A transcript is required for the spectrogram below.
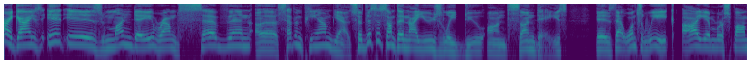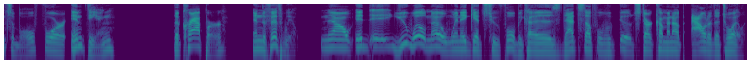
All right, guys, it is Monday around 7 uh 7 p.m. Yeah. So this is something I usually do on Sundays is that once a week I am responsible for emptying the crapper in the fifth wheel. Now, it, it you will know when it gets too full because that stuff will start coming up out of the toilet.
